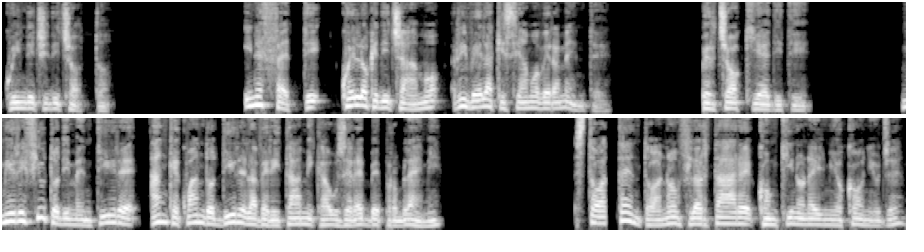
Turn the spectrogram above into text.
15:18. In effetti, quello che diciamo rivela chi siamo veramente. Perciò chiediti, mi rifiuto di mentire anche quando dire la verità mi causerebbe problemi? Sto attento a non flirtare con chi non è il mio coniuge?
